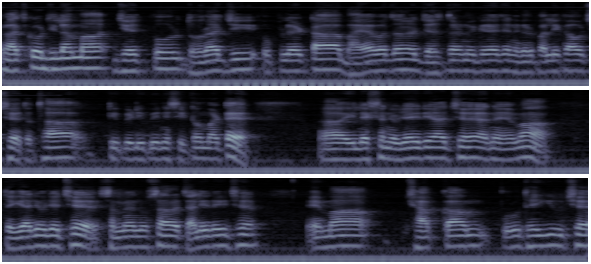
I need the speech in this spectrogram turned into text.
રાજકોટ જિલ્લામાં જેતપુર, ધોરાજી, ઉપલેટા, ભાયાવદર, જસદણ વગેરે જે નગરપાલિકાઓ છે તથા ટીપીડીપીની સીટો માટે ઇલેક્શન યોજાઈ રહ્યા છે અને એમાં તૈયારીઓ જે છે સમય અનુસાર ચાલી રહી છે. એમાં છાપકામ પૂરું થઈ ગયું છે.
